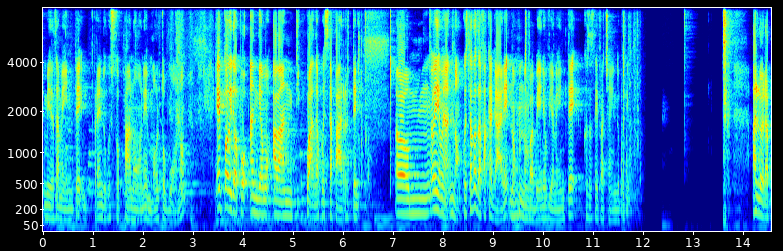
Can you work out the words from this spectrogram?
Immediatamente Prendo questo panone molto buono E poi dopo andiamo avanti qua da questa parte. Um, No, questa cosa fa cagare no, Non va bene ovviamente. Cosa stai facendo? Perché allora,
